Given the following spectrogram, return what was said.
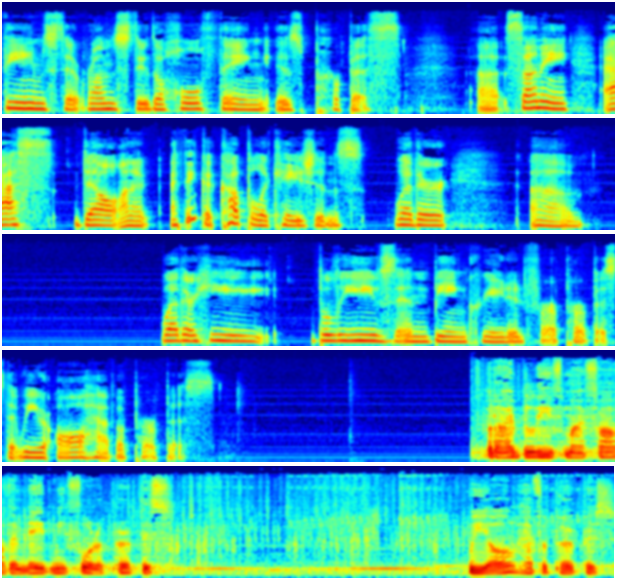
themes that runs through the whole thing is purpose. Uh, Sonny asks Del on a I think a couple occasions whether um, whether he believes in being created for a purpose that we all have a purpose. But I believe my father made me for a purpose. We all have a purpose.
